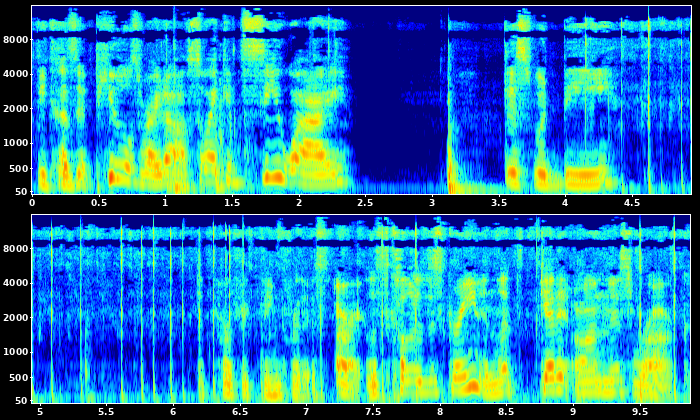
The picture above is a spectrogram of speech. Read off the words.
because it peels right off. So I can see why this would be perfect thing for this. All right, let's color this green and let's get it on this rock.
